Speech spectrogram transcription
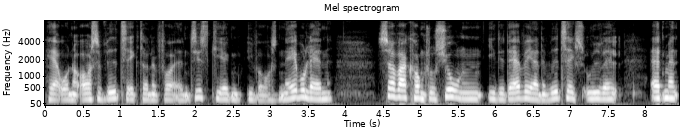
herunder også vedtægterne for Adventistkirken i vores nabolande, så var konklusionen i det daværende vedtægtsudvalg, at man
